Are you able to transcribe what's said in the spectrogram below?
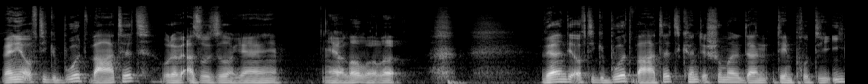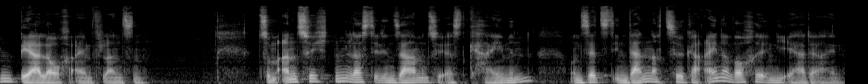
Wenn ihr auf die Geburt wartet, oder also so, ja, ja, ja, Während ihr auf die Geburt wartet, könnt ihr schon mal dann den Protein-Bärlauch einpflanzen. Zum Anzüchten lasst ihr den Samen zuerst keimen und setzt ihn dann nach circa einer Woche in die Erde ein.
